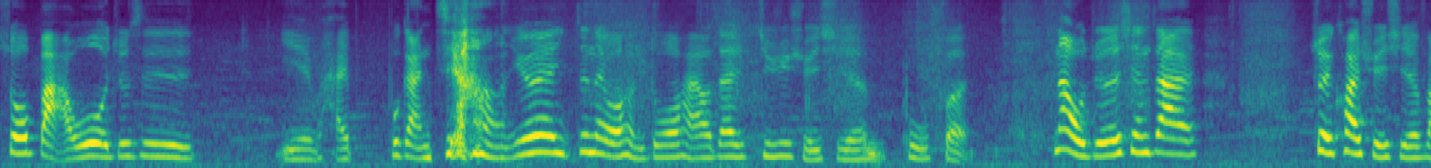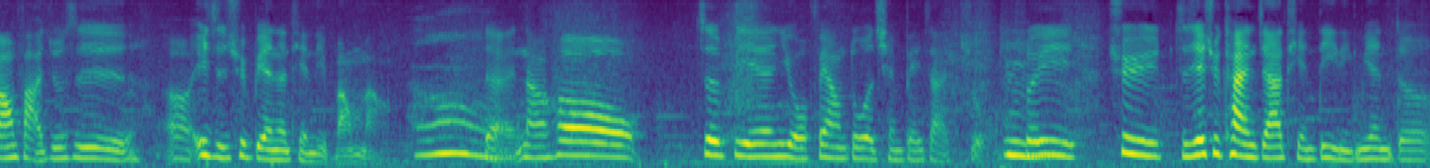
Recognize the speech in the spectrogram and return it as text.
说把握就是也还不敢讲，因为真的有很多还要再继续学习的部分。那我觉得现在。最快学习的方法就是呃，一直去别人的田里帮忙。哦，对，然后这边有非常多的前辈在做，嗯，所以去直接去看人家田地里面的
